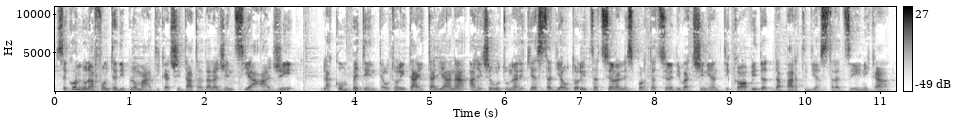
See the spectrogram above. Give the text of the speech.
Secondo una fonte diplomatica citata dall'agenzia AGI, la competente autorità italiana ha ricevuto una richiesta di autorizzazione all'esportazione di vaccini anti-Covid da parte di AstraZeneca.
